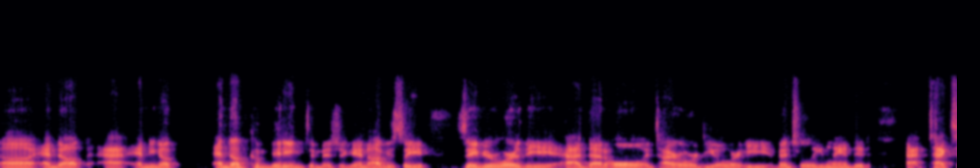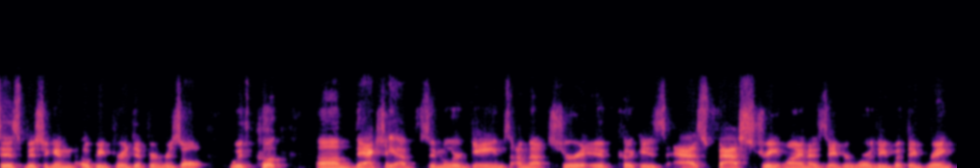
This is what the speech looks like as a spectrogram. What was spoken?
uh, end up at, ending up end up committing to michigan obviously Xavier Worthy had that whole entire ordeal where he eventually landed at Texas, Michigan, hoping for a different result with Cook. Um, they actually have similar games. I'm not sure if Cook is as fast straight line as Xavier Worthy, but they bring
